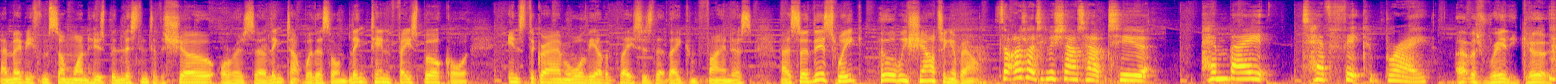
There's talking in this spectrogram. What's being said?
and maybe from someone who's been listening to the show or has uh, linked up with us on LinkedIn, Facebook, or Instagram, or all the other places that they can find us. Uh, so this week, who are we shouting about? So I'd like to give a shout out to Pembe Tevfik Bray. That was really good.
